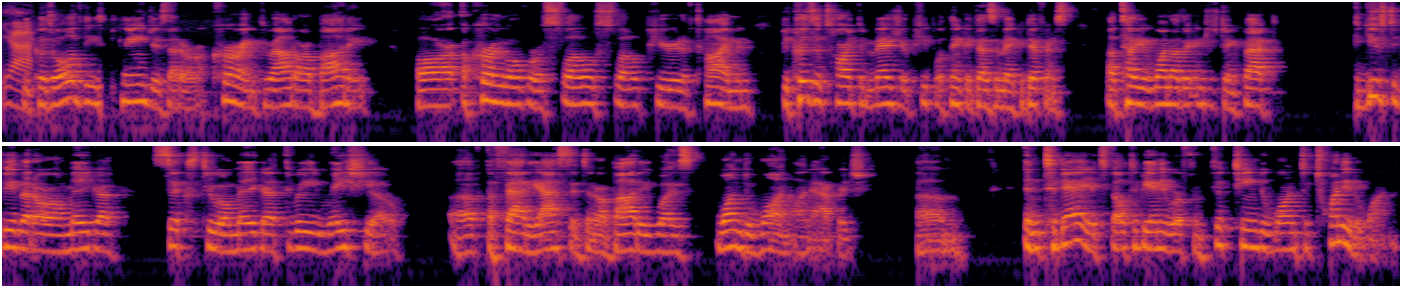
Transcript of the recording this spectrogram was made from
Yeah. Because all of these changes that are occurring throughout our body are occurring over a slow, slow period of time. And because it's hard to measure, people think it doesn't make a difference. I'll tell you one other interesting fact. It used to be that our omega 6 to omega 3 ratio of, of, fatty acids in our body was one to one on average. Um, and today it's felt to be anywhere from 15 to 1 to 20 to 1.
